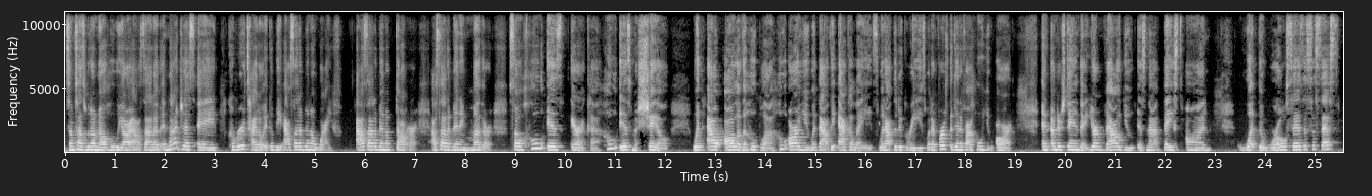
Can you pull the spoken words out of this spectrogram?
Sometimes we don't know who we are outside of, and not just a career title, it could be outside of being a wife, outside of being a daughter, outside of being a mother. So, who is Erica? Who is Michelle? without all of the hoopla? Who are you without the accolades, without the degrees? But at first, identify who you are and understand that your value is not based on what the world says is success.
